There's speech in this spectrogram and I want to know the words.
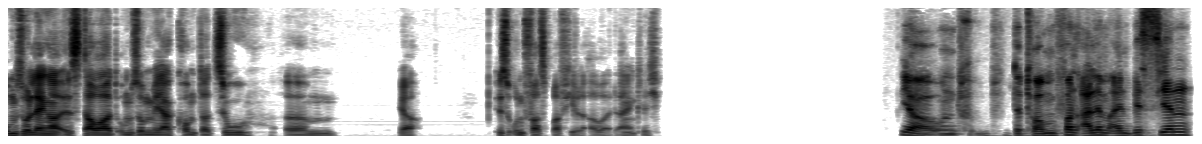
umso länger es dauert, umso mehr kommt dazu. Ähm, ja, ist unfassbar viel Arbeit eigentlich. Ja, und der Tom von allem ein bisschen,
